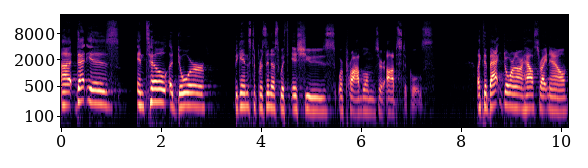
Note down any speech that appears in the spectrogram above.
Uh, that is until a door begins to present us with issues or problems or obstacles. Like the back door in our house right now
